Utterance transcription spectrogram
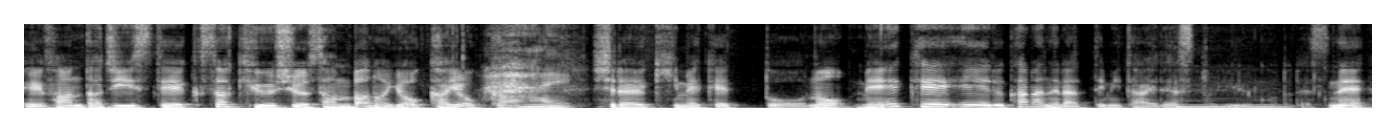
えーファンタジーステークスは九州産馬のヨカヨカ、はい。白雪姫決闘の名系エールから狙ってみたいです。ということですね、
